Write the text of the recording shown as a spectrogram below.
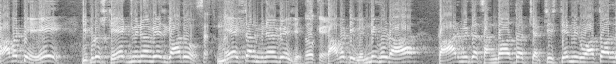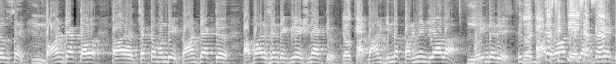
కాబట్టి ఇప్పుడు స్టేట్ మినిమం వేజ్ కాదు. National minimum wage okay. కాబట్టి ఇవన్నీ కూడా కార్మిక సంఘాలతో చర్చిస్తే మీకు వాస్తవాలు తెలుస్తాయి. కాంట్రాక్ట్ చట్టం ఉంది. Contract abolition regulation act. దాని కింద పర్మనెంట్ చేయాలా? పోయింది అది అగ్రిగేట్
